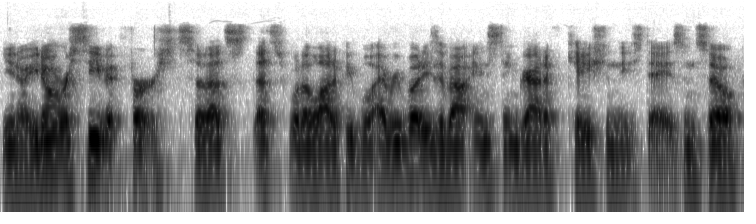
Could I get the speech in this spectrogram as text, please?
You know, you don't receive it first. So that's that's what a lot of people. Everybody's about instant gratification these days, and so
